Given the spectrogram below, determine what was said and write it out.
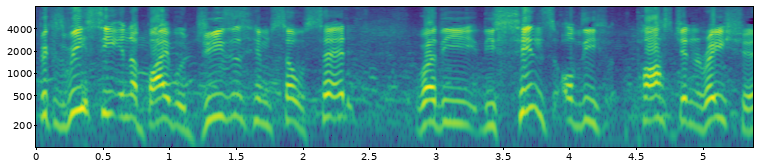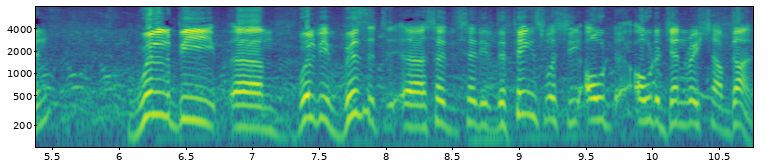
because we see in the Bible Jesus Himself said where the the sins of the past generation will be um, will be visited. Uh, so, so the, the things which the old older generation have done,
